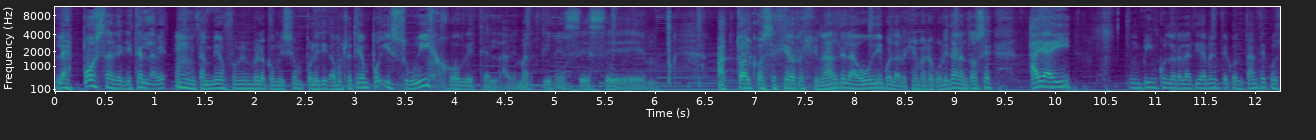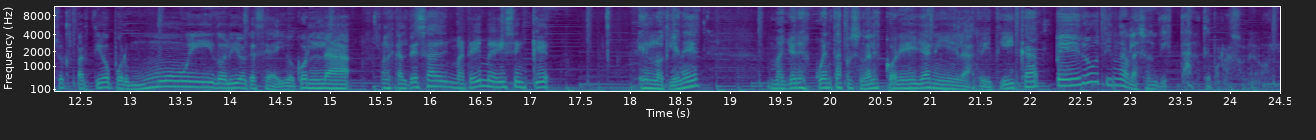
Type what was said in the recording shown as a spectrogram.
La esposa de Cristian Lave mm, también fue miembro de la Comisión Política mucho tiempo y su hijo, Cristian Lave Martínez, es eh, actual consejero regional de la UDI por la región metropolitana. Entonces hay ahí un vínculo relativamente constante con su ex partido por muy dolido que se ha ido. Con la alcaldesa de Matei me dicen que él no tiene mayores cuentas personales con ella ni la critica, pero tiene una relación distante por razones obvias.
